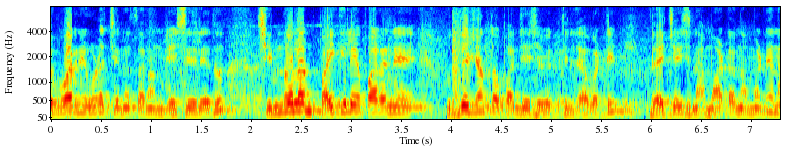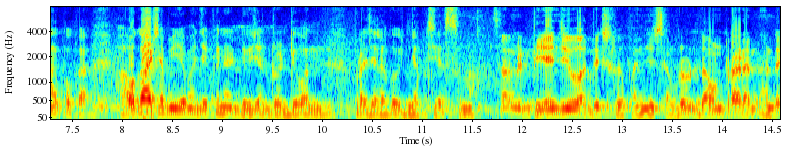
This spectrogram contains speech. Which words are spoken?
ఎవరిని కూడా చిన్నతనం చేసేది లేదు. చిన్నోళ్ళని పైకి లేపాలనే ఉద్దేశంతో పనిచేసే వ్యక్తిని కాబట్టి దయచేసి నా మాట నమ్మండి. నాకు ఒక అవకాశం ఇవ్వమని చెప్పి నేను డివిజన్ ట్వంటీ వన్ ప్రజలకు విజ్ఞప్తి చేస్తున్నాను సార్ మీరు టీఎన్జిఓ అధ్యక్షుడిగా పనిచేసినప్పుడు డౌన్ ట్రాడన్ అంటే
